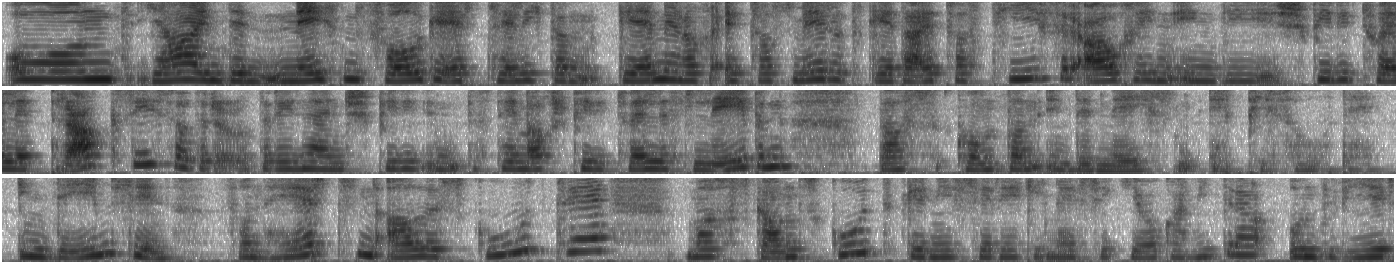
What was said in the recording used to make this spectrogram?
Und ja, in der nächsten Folge erzähle ich dann gerne noch etwas mehr oder gehe da etwas tiefer auch in, in die spirituelle Praxis oder, oder in, ein Spirit, in das Thema auch spirituelles Leben. Das kommt dann in der nächsten Episode. In dem Sinn von Herzen alles Gute, mach's ganz gut, genieße regelmäßig Yoga Nidra und wir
